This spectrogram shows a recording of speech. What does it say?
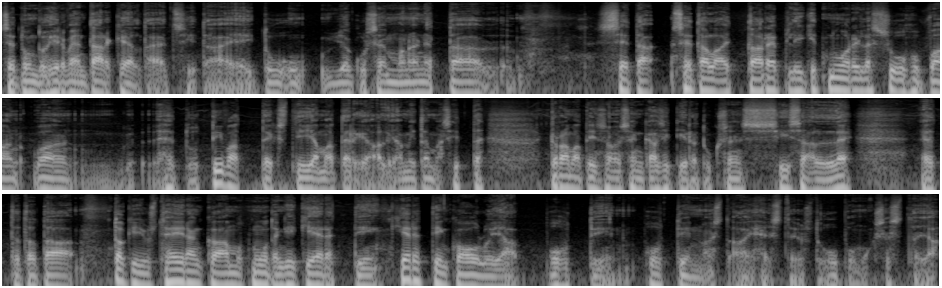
se tuntui hirveän tärkeältä, että siitä ei tule joku semmoinen, että setä, setä laittaa repliikit nuorille suuhun, vaan, vaan he tuttivat tekstiä ja materiaalia, mitä mä sitten dramatisoin sen käsikirjoituksen sisälle. Että tota, toki just heidän kanssaan, mutta muutenkin kierrettiin, kierrettiin koulu ja puhuttiin, puhuttiin noista aiheista, just uupumuksesta ja,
